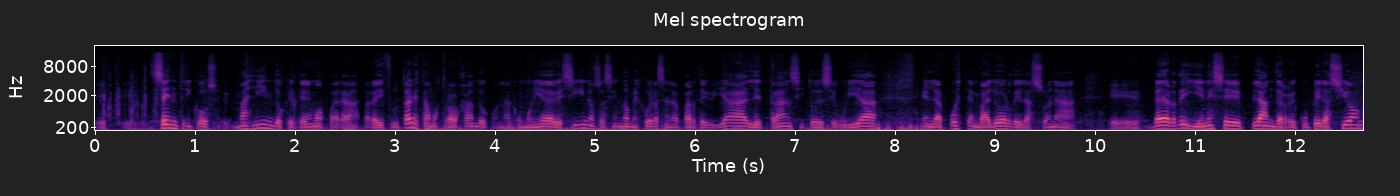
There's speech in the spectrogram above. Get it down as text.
este, céntricos más lindos que tenemos para, disfrutar. Estamos trabajando con la comunidad de vecinos, haciendo mejoras en la parte vial, de tránsito, de seguridad, en la puesta en valor de la zona eh, verde y en ese plan de recuperación,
